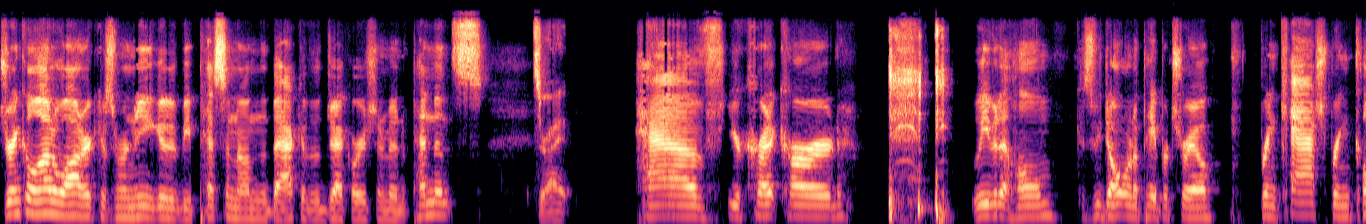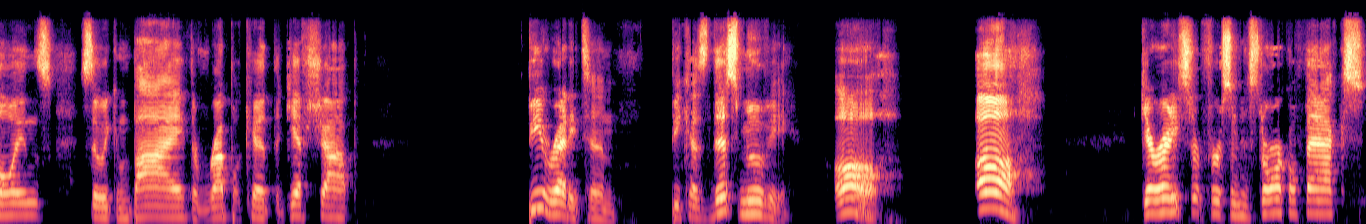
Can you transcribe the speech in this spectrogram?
Drink a lot of water because we're going to be pissing on the back of the Declaration of Independence. That's right. Have your credit card, leave it at home because we don't want a paper trail. Bring cash, bring coins so we can buy the replica at the gift shop. Be ready, Tim, because this movie, oh, oh, get ready for for some historical facts.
